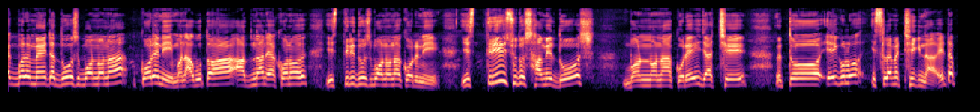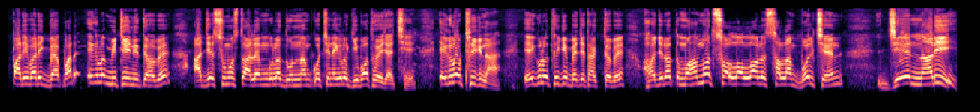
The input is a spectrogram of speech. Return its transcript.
একবারও মেয়েটা দোষ বর্ণনা করেনি মানে আবু তাহা, আদনান এখনও স্ত্রী দোষ বর্ণনা করেনি। স্ত্রী শুধু স্বামীর দোষ বর্ণনা করেই যাচ্ছে। তো এইগুলো ইসলামে ঠিক না। এটা পারিবারিক ব্যাপার, এগুলো মিটিয়ে নিতে হবে। আর যে সমস্ত আলেমগুলো দুর্নাম করছেন, এগুলো গিবত হয়ে যাচ্ছে। এগুলোও ঠিক না। এগুলো থেকে বেঁচে থাকতে হবে। হজরত মোহাম্মদ সাল্লা সাল্লাম বলছেন, যে নারী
